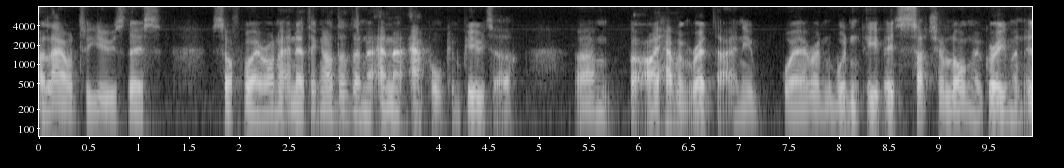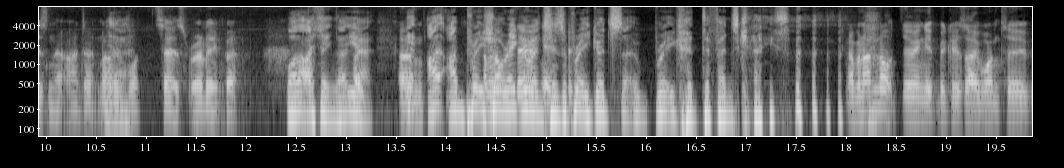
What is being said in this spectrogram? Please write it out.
allowed to use this software on anything other than an Apple computer. Um, but I haven't read that anywhere, and wouldn't. e- It's such a long agreement, isn't it? I don't know Yeah. what it says really, but Well, I, I think that, yeah. I- um, I, I'm pretty I'm sure ignorance is a pretty good, s- pretty good defense case. I mean, I'm not doing it because I want to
